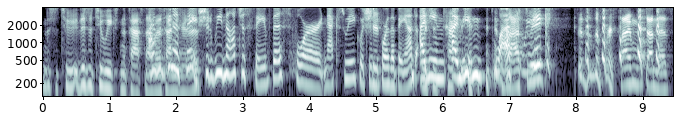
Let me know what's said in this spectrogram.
This is two. This is two weeks in the past now. I was gonna say, this. should we not just save this for next week, which is for the band? I mean, tech- I mean, last, week. This is the first time we've done this.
